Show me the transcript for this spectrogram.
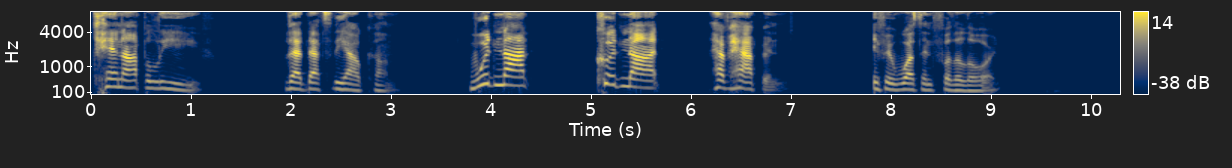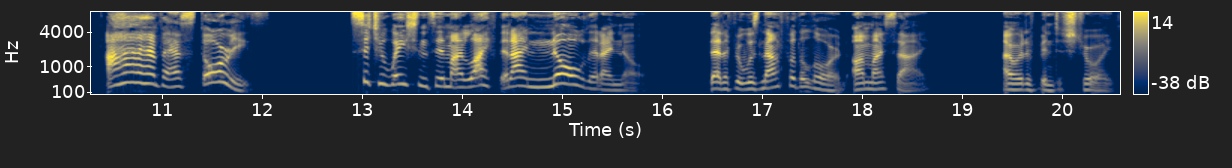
cannot believe that that's the outcome. Would not, could not have happened if it wasn't for the Lord. I have had stories, situations in my life that I know that I know that if it was not for the Lord on my side, I would have been destroyed.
